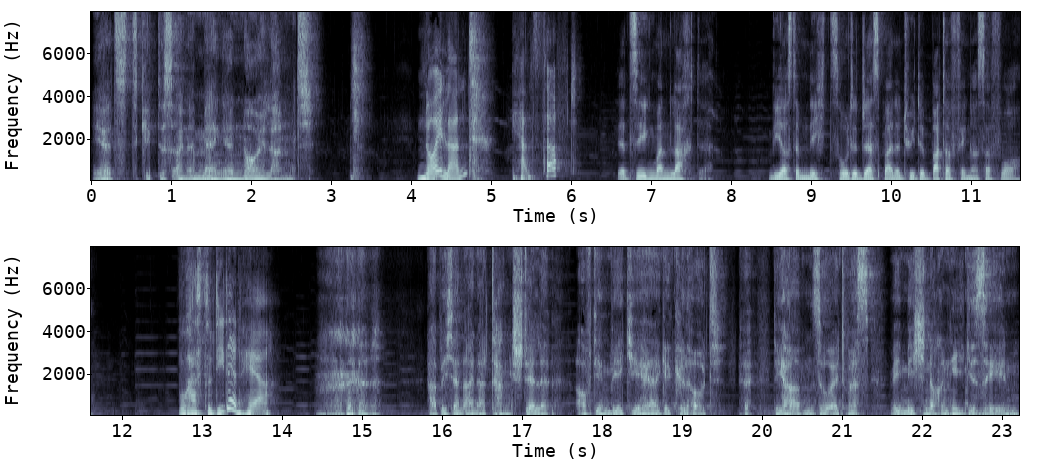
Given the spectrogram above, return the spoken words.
Jetzt gibt es eine Menge Neuland. Neuland? Ernsthaft? Der Ziegenmann lachte. Wie aus dem Nichts holte Jasper eine Tüte Butterfingers hervor. Wo hast du die denn her? Hab ich an einer Tankstelle auf dem Weg hierher geklaut. Die haben so etwas wie mich noch nie gesehen.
